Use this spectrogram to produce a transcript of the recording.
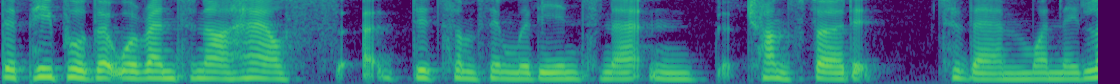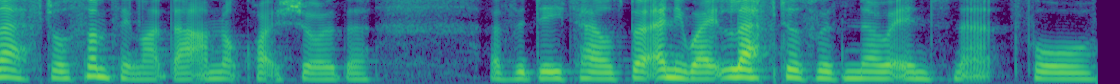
the people that were renting our house uh, did something with the internet and transferred it to them when they left, or something like that. I'm not quite sure of the of the details, but anyway, it left us with no internet for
